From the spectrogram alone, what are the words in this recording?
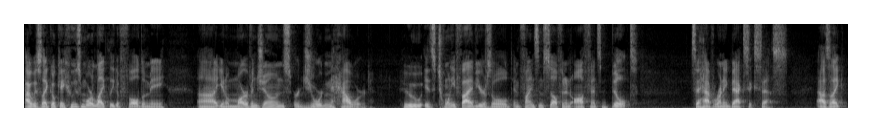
I was like, okay, who's more likely to fall to me? Uh, you know, Marvin Jones or Jordan Howard, who is 25 years old and finds himself in an offense built to have running back success. I was like,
